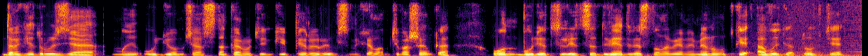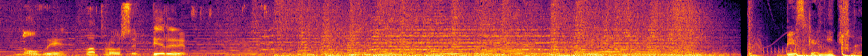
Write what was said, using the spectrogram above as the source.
Дорогие друзья, мы уйдем сейчас на коротенький перерыв с Михаилом Тимошенко. Он будет длиться две-две с половиной минутки, а вы готовьте новые вопросы. Перерыв. Бесконечно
